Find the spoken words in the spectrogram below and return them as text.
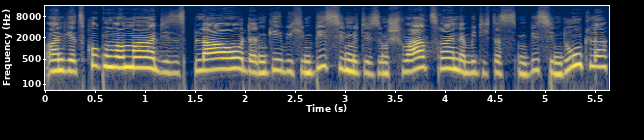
Und jetzt gucken wir mal, dieses Blau, dann gebe ich ein bisschen mit diesem Schwarz rein, damit ich das ein bisschen dunkler.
